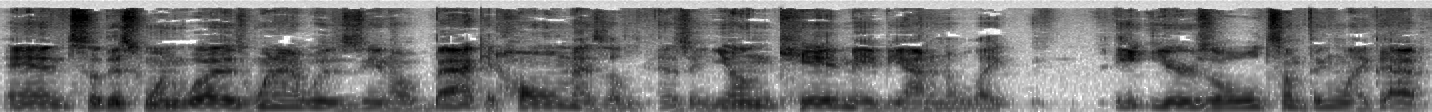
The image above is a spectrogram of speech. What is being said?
And so this one was when I was, you know, back at home as a as a young kid, maybe I don't know, like eight years old, something like that.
